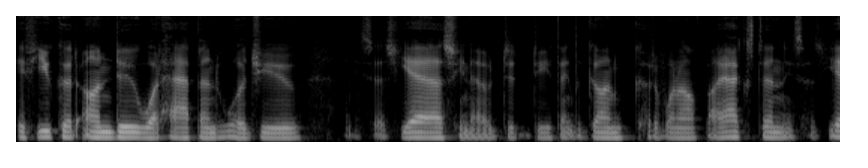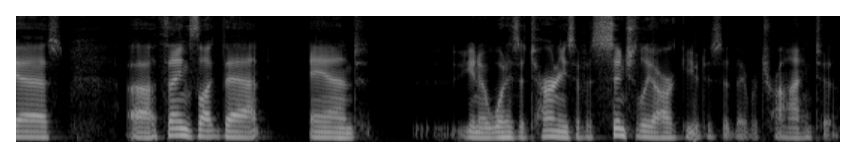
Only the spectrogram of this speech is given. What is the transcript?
if you could undo what happened, would you? And he says, yes. You know, do, do you think the gun could have went off by accident? And he says, yes. Uh, things like that. And, you know, what his attorneys have essentially argued is that they were trying to,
